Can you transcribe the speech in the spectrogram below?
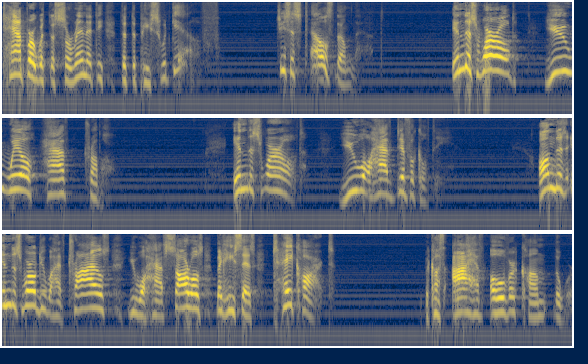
tamper with the serenity that the peace would give. Jesus tells them that. In this world, you will have trouble. In this world, you will have difficulty. On this, in this world, you will have trials, you will have sorrows, but he says, Take heart, because I have overcome the world.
